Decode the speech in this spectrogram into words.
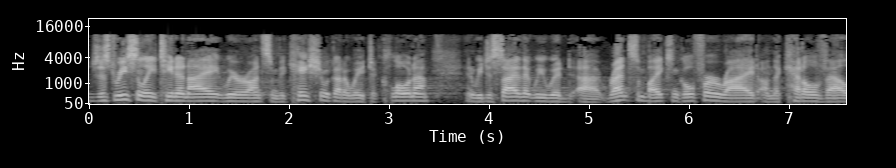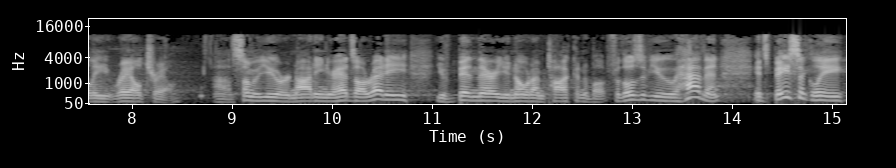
just recently, Tina and I, we were on some vacation. We got away to Kelowna, and we decided that we would uh, rent some bikes and go for a ride on the Kettle Valley Rail Trail. Uh, some of you are nodding your heads already. You've been there. You know what I'm talking about. For those of you who haven't, it's basically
